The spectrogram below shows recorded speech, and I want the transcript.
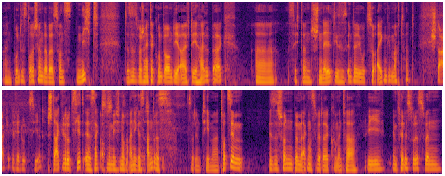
ein buntes Deutschland, aber sonst nicht. Das ist wahrscheinlich der Grund, warum die AfD Heidelberg äh, sich dann schnell dieses Interview zu eigen gemacht hat. Stark reduziert. Stark reduziert, er sagt Aufs nämlich noch einiges anderes zu dem Thema. Trotzdem ist es schon ein bemerkenswerter Kommentar. Wie empfindest du das, wenn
